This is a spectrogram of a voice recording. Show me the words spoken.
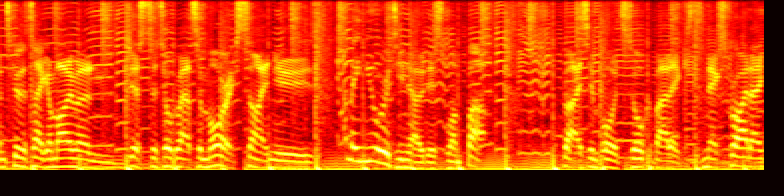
I'm just going to take a moment just to talk about some more exciting news. I mean, you already know this one, but but it's important to talk about it because it's next Friday.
